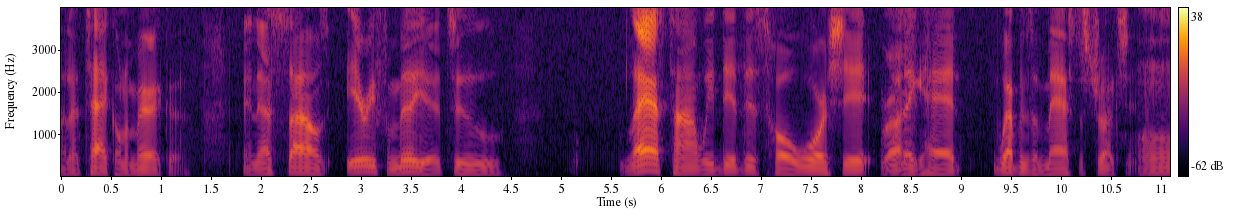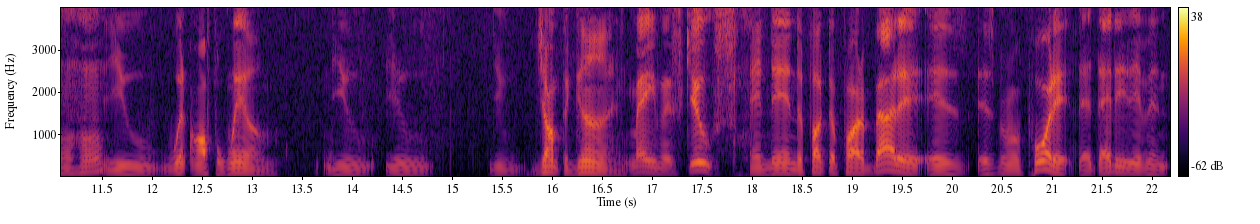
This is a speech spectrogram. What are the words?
an attack on America, and that sounds eerie familiar to last time we did this whole war shit where they had weapons of mass destruction Mm-hmm. you went off a whim. You you you jumped the gun, Made an excuse. and then the fucked up part about it is it's been reported that they didn't even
